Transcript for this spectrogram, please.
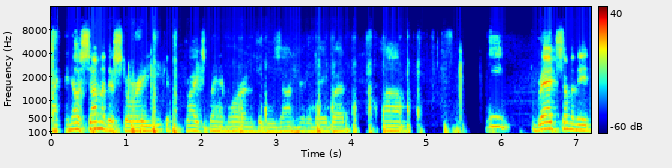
I know some of the story. He could probably explain it more. I don't think he's on here today, but um, he read some of the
